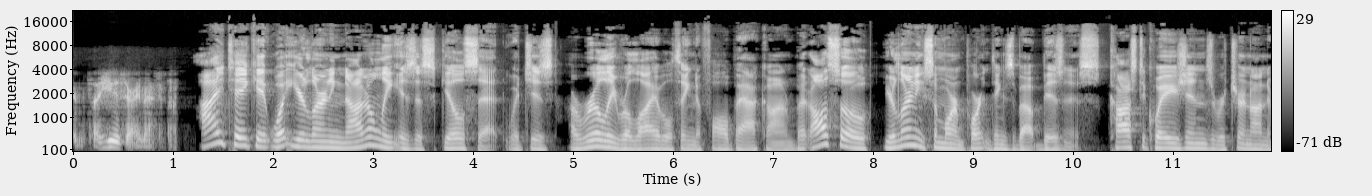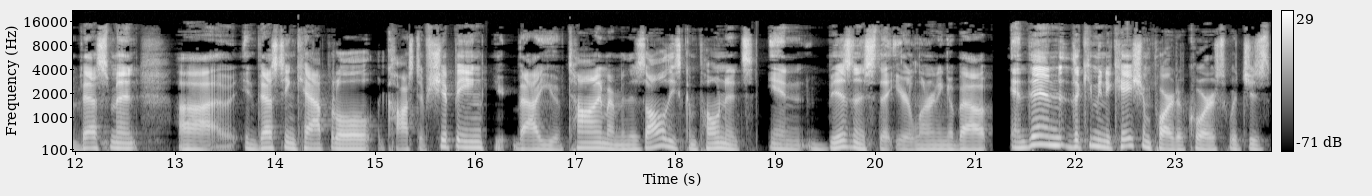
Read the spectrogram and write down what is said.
And so he was very nice about it. I take it what you're learning not only is a skill set, which is a really reliable thing to fall back on, but also you're learning some more important things about business, cost equations, return on investment, uh, investing capital, cost of shipping, value of time. I mean, there's all these components in business that you're learning about. And then the communication part, of course, which is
